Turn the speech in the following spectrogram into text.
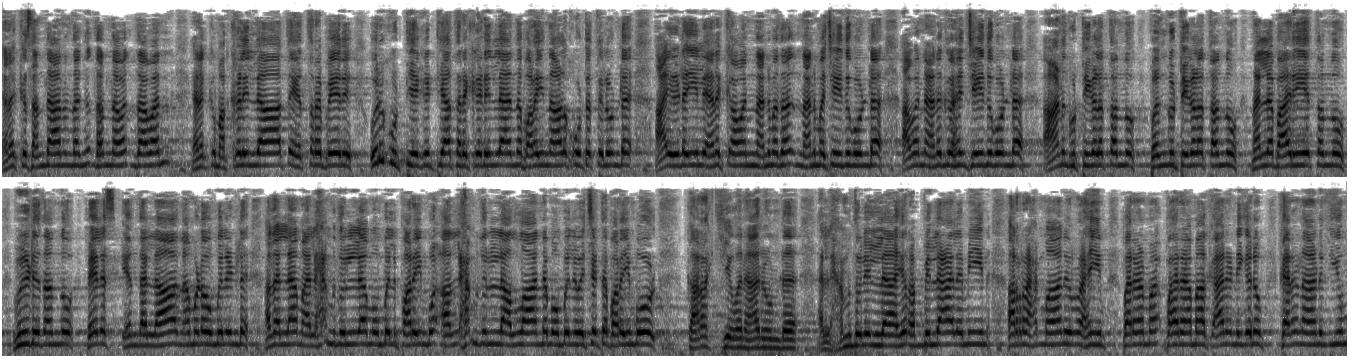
എനക്ക് സന്താനം തന്നവൻ എനിക്ക് മക്കളില്ലാത്ത എത്ര പേര് ഒരു കുട്ടിയെ കിട്ടിയാൽ തിരക്കേടില്ല എന്ന് പറയുന്ന ആൾ കൂട്ടത്തിലുണ്ട്. ആ ഇടയിൽ എനിക്ക് അവൻ നന്മ നന്മ ചെയ്തുകൊണ്ട് അവൻ അനുഗ്രഹം ചെയ്തുകൊണ്ട് ആൺകുട്ടികളെ തന്നു പെൺകുട്ടികളെ തന്നു നല്ല ഭാര്യയെ തന്നു വീട് തന്നു പേലസ് എന്തെല്ലാം നമ്മുടെ മുമ്പിലുണ്ട്. അതെല്ലാം അലഹമുല്ല മുമ്പിൽ പറയുമ്പോൾ അലഹമുല്ല അള്ളാഹിന്റെ മുമ്പിൽ വെച്ചിട്ട് പറയുമ്പോൾ കറക്കിയവൻ ആരുണ്ട്? അൽഹംദുലില്ലാഹി റബ്ബിൽ ആലമീൻ അർറഹ്മാൻ റഹീം പരമ പരമ കാരണികനും കരുണാനിധിയും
